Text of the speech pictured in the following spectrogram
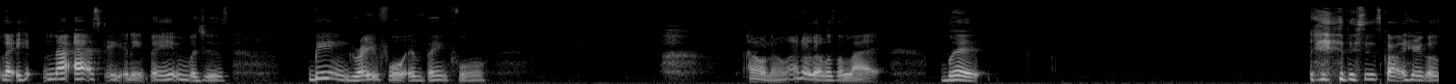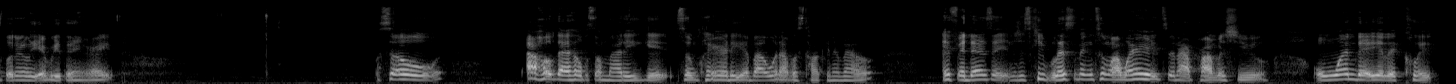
Like, not asking anything, but just being grateful and thankful. I don't know. I know that was a lot, but this is called Here Goes Literally Everything, right? So I hope that helps somebody get some clarity about what I was talking about. If it doesn't, just keep listening to my words, and I promise you, one day it'll click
